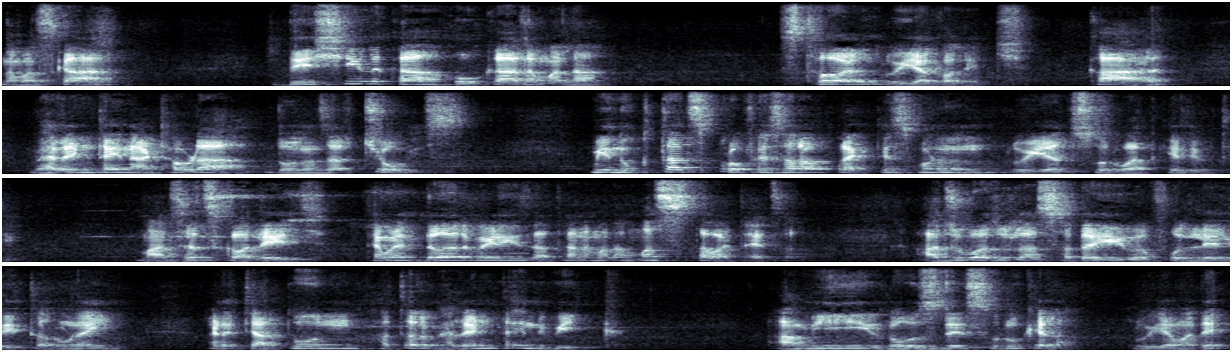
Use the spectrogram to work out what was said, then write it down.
नमस्कार. देशील का होकार मला स्थळ लुया कॉलेज काळ व्हॅलेंटाईन आठवडा दोन हजार चोवीस. मी नुकताच प्रोफेसर ऑफ प्रॅक्टिस म्हणून लुयात सुरुवात केली होती. माझंच कॉलेज त्यामुळे दरवेळी जाताना मला मस्त वाटायचं. आजूबाजूला सदैव फुललेली तरुणाई आणि त्यातून हा तर व्हॅलेंटाईन वीक. आम्ही रोज डे सुरू केला रुईयामध्ये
